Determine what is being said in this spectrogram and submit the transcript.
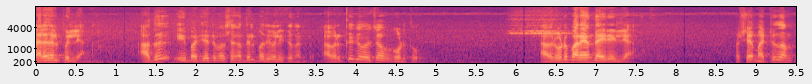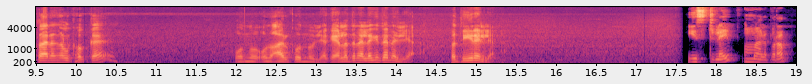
നിലനിൽപ്പില്ല. അത് ഈ ബഡ്ജറ്റ് പ്രസംഗത്തിൽ പ്രതിഫലിക്കുന്നുണ്ട്. അവർക്ക് ചോദിച്ചവർ കൊടുത്തു. അവരോട് പറയാൻ ധൈര്യമില്ല. പക്ഷേ മറ്റു സംസ്ഥാനങ്ങൾക്കൊക്കെ ഒന്നും ആർക്കും ഒന്നുമില്ല കേരളത്തിന് അല്ലെങ്കിൽ തന്നെ ഇല്ല. ഇപ്പം തീരെ ഇല്ല. East life Malappuram.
